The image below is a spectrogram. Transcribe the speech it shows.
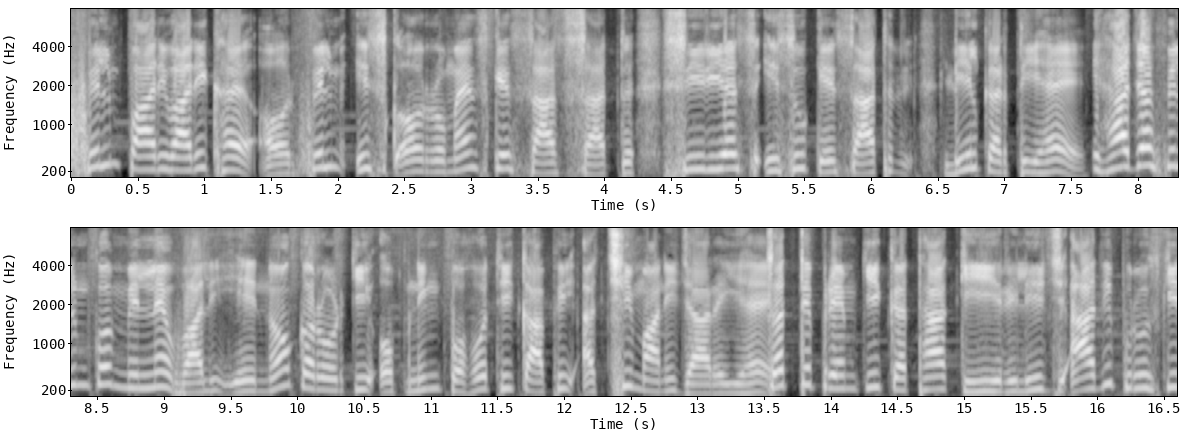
फ़िल्म पारिवारिक है और फ़िल्म इश्क और रोमांस के साथ साथ सीरियस इशू के साथ डील करती है। लिहाजा फ़िल्म को मिलने वाली ये 9 करोड़ की ओपनिंग बहुत ही काफ़ी अच्छी मानी जा रही है। सत्य प्रेम की कथा की रिलीज़ आदि पुरुष की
